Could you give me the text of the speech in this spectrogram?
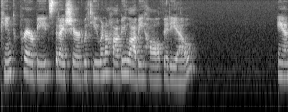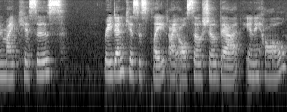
pink prayer beads that I shared with you in a Hobby Lobby haul video. And my Kisses, Rae Dunn Kisses plate, I also showed that in a haul.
